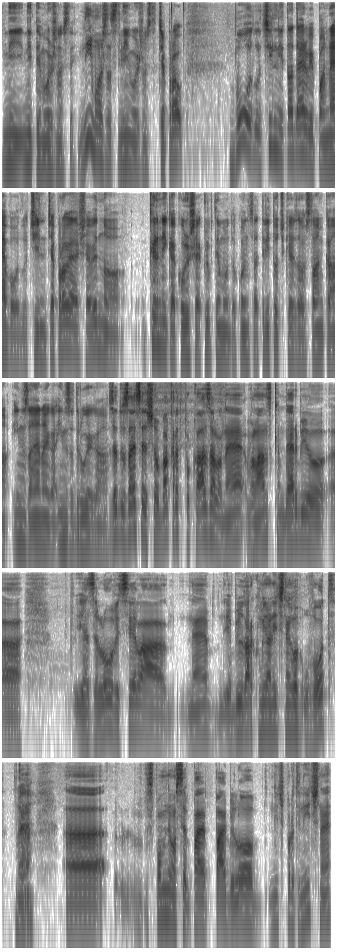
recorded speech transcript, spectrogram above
ni, ni te možnosti. Ni možnosti. Ni možnosti. Čeprav bo odločilni ta derbi, pa ne bo odločilni. Čeprav je še vedno kar nekaj kolše, kljub temu do konca tri točke za ostanka in za enega in za drugega. Zdaj, zdaj se je še obakrat pokazalo, ne, v lanskem derbiju uh, je zelo vesela, ne, je bil Darko Milanič njegov uvod. Ne, Ja. Uh, spomnimo se, pa je, pa je bilo nič proti nič. Uh,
